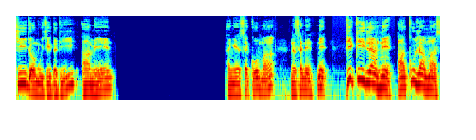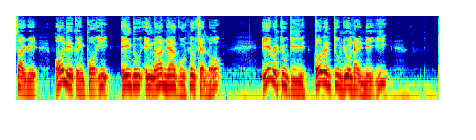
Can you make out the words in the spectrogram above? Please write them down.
ကြီးတော်မူစေတည်း အာမင်အငယ်19မှ22ပြစ်ကိလနှင့် အာကုလမှဆ၍ဩနေသိန်ဖော်ဤအိမ်သူအိမ်သားများကို နှုတ်ဆက်လော့ ဧရတုသည် ကောရိန္တုမြို့၌နေ၏တ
